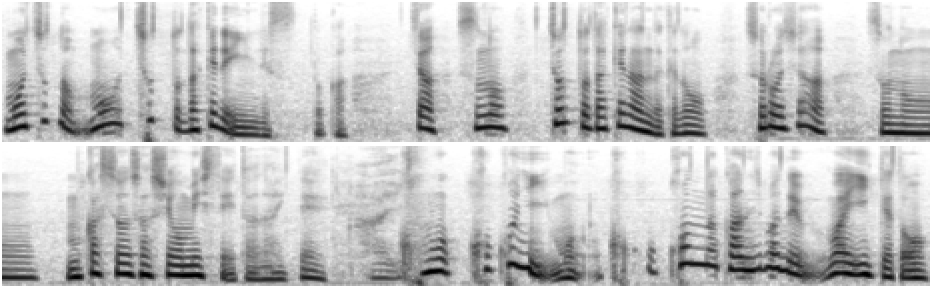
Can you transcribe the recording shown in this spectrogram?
もうちょっともうちょっとだけでいいんです。とか。じゃあそのちょっとだけなんだけどそれをじゃあその昔の写真を見せていただいてはい。こここにもこここんな感じまではいいけど、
